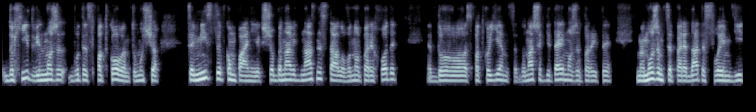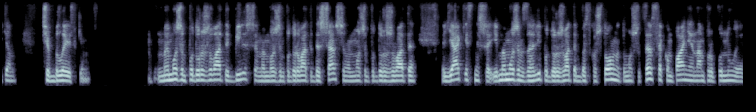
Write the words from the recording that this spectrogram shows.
дохід він може бути спадковим, тому що це місце в компанії. Якщо би навіть нас не стало, воно переходить до спадкоємця, до наших дітей може перейти. Ми можемо це передати своїм дітям чи близьким. Ми можемо подорожувати більше, ми можемо подорожувати дешевше, ми можемо подорожувати якісніше, і ми можемо взагалі подорожувати безкоштовно, тому що це все компанія нам пропонує.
